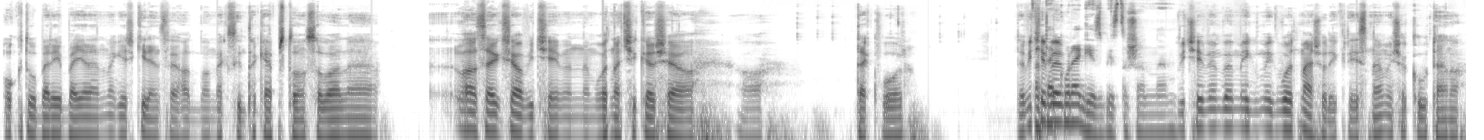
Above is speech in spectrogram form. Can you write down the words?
októberében jelent meg, és 96-ban megszűnt a Capstone, szóval uh, valószínűleg se a Witch nem volt nagy siker, se a, a Tech War. De Witch a Tech egész biztosan nem. Witch még, még volt második rész, nem? És akkor utána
